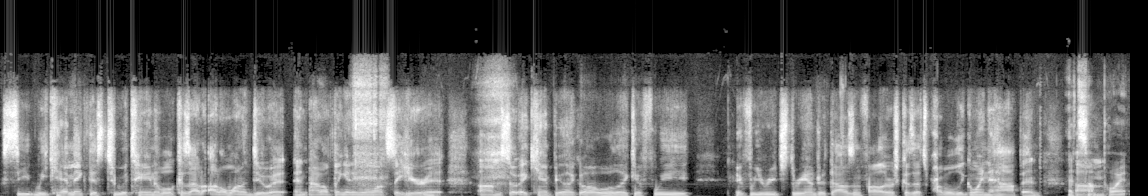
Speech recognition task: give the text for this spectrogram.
see we can't make this too attainable because I, don't- I don't want to do it and i don't think anyone wants to hear it um so it can't be like oh well like if we if we reach 300000 followers because that's probably going to happen at some point.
